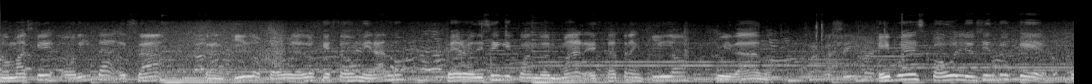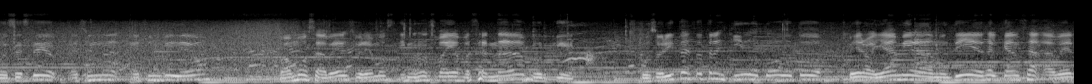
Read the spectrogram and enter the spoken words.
No más que ahorita está tranquilo Paul, es lo que he estado mirando. Pero dicen que cuando el mar está tranquilo cuidado. Y pues Paul yo siento que pues este es una es un video. Vamos a ver esperemos y no nos vaya a pasar nada porque pues ahorita está tranquilo todo todo. Pero allá mira la montaña ya se alcanza a ver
